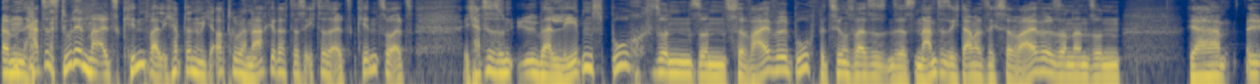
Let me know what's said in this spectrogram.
ähm, hattest du denn mal als Kind, weil ich habe da nämlich auch drüber nachgedacht, dass ich das als Kind so als, ich hatte so ein Überlebensbuch, so ein, so ein Survival-Buch, beziehungsweise das nannte sich damals nicht Survival, sondern so ein, ja, äh,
